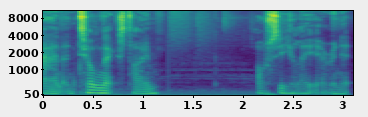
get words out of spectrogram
And until next time, I'll see you later in it.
